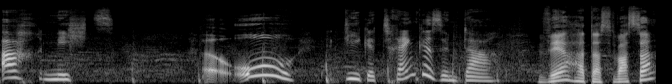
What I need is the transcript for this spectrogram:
ach, nichts. Äh, Oh, die Getränke sind da. Wer hat das Wasser?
